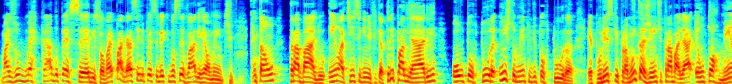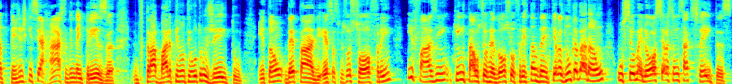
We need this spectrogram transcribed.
mas o mercado percebe, só vai pagar se ele perceber que você vale realmente. Então, trabalho em latim significa tripaliare ou tortura, instrumento de tortura. É por isso que para muita gente trabalhar é um tormento. Tem gente que se arrasta dentro da empresa, trabalha porque não tem outro jeito. Então, detalhe, essas pessoas sofrem e fazem quem está ao seu redor sofrer também, porque elas nunca darão o seu melhor se elas estão insatisfeitas.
